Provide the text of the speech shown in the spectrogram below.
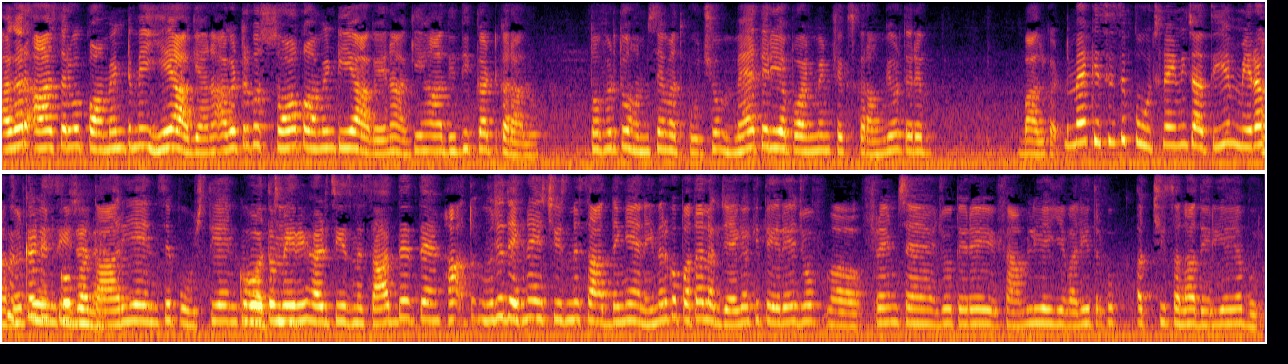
अगर आज तेरे को कमेंट में ये आ गया ना अगर तेरे को सौ कमेंट ये आ गए ना कि हाँ दीदी कट करा लो तो फिर तू हमसे मत पूछो। मैं तेरी अपॉइंटमेंट फिक्स कराऊँगी और तेरे बाल कट। मैं किसी से पूछना ही नहीं चाहती ये मेरा खुद का डिसीज़न है। बता रही है इनसे पूछती है इनको वो तो मेरी हर चीज़ में साथ देते हैं। हाँ तो मुझे देखना है इस चीज़ में साथ देंगे या नहीं। मेरे को पता लग जाएगा कि तेरे जो फ्रेंड्स हैं जो तेरे फैमिली है ये वाली तेरे को अच्छी सलाह दे रही है या बुरी।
